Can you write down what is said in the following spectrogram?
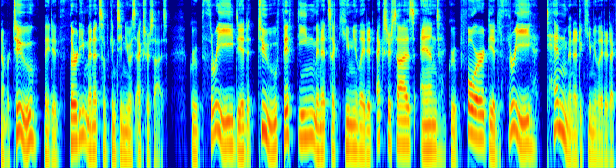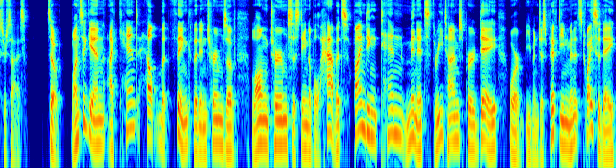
Number two, they did 30 minutes of continuous exercise. Group 3 did two 15 minutes accumulated exercise, and Group 4 did three 10 minute accumulated exercise. So, once again, I can't help but think that in terms of long term sustainable habits, finding 10 minutes three times per day, or even just 15 minutes twice a day,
